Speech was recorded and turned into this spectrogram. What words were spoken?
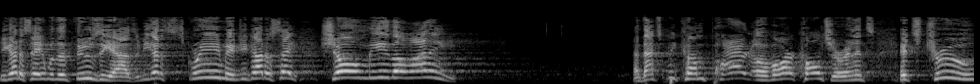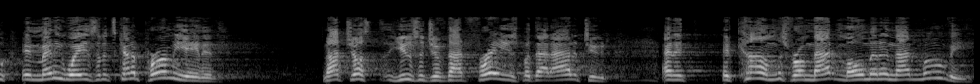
You got to say it with enthusiasm. You got to scream it. You got to say, Show me the money. And that's become part of our culture. And it's, it's true in many ways that it's kind of permeated. Not just the usage of that phrase, but that attitude. And it, it comes from that moment in that movie.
